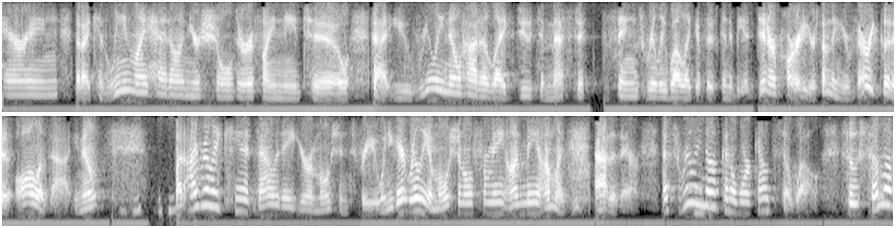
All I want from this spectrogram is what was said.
caring, that I can lean my head on your shoulder if I need to, that you really know how to like do domestic things really well, like if there's going to be a dinner party or something, you're very good at all of that, you know? Mm-hmm. But I really can't validate your emotions for you. When you get really emotional for me, on me, I'm like, out of there that's really mm-hmm. not going to work out so well. So some of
